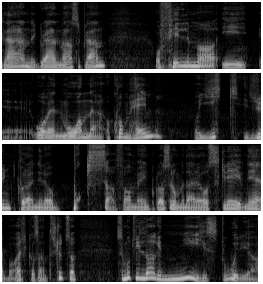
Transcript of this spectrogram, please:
plan, the grand master plan, og filma i eh, over en måned, og kom hjem og gikk rundt hverandre og boksa faen meg inn på klasserommet der og skrev ned på ark og sånn. Til slutt så, så måtte vi lage en ny historie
